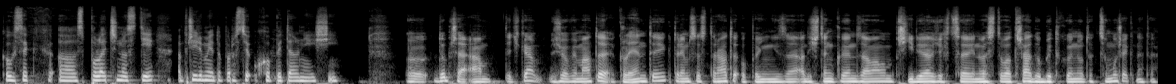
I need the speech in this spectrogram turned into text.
kousek uh, společnosti a přijde mi to prostě uchopitelnější. Eh, Dobře, a teďka, že vy máte klienty, kterým se staráte o peníze a když ten klient za vám přijde a že chce investovat třeba do Bitcoinu, tak co mu řeknete?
